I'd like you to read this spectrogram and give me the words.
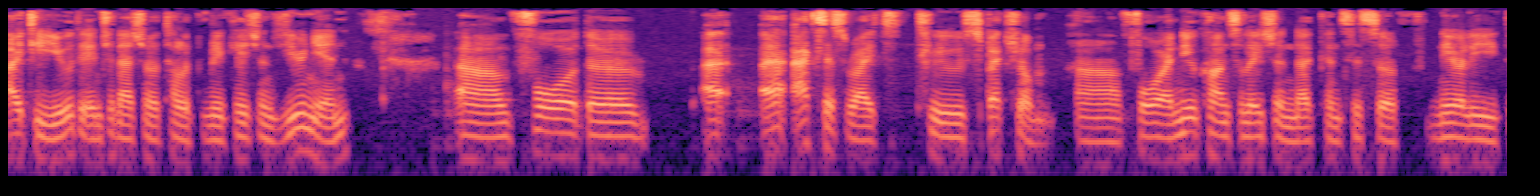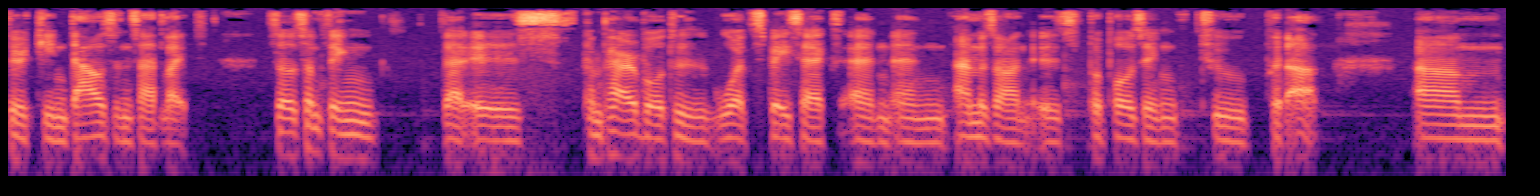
ITU, the International Telecommunications Union, um, for the a- access rights to spectrum uh, for a new constellation that consists of nearly 13,000 satellites. So something that is comparable to what SpaceX and, and Amazon is proposing to put up. Um,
